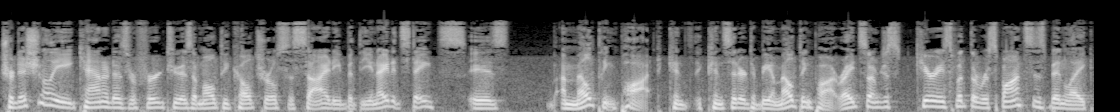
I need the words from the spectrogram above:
Traditionally, Canada is referred to as a multicultural society, but the United States is a melting pot, con- considered to be a melting pot, right? So I'm just curious what the response has been like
